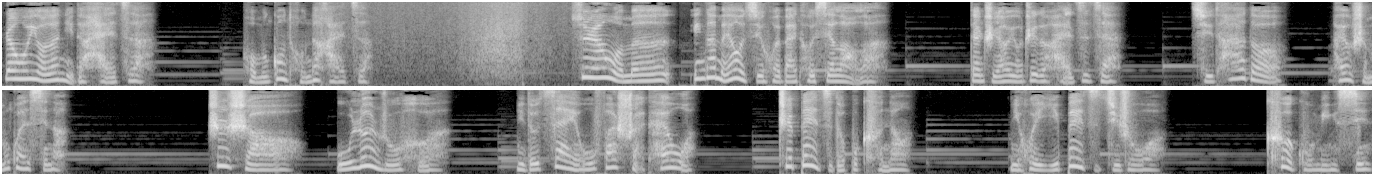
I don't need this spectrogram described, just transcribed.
让我有了你的孩子，我们共同的孩子。虽然我们应该没有机会白头偕老了，但只要有这个孩子在，其他的还有什么关系呢？至少无论如何，你都再也无法甩开我。这辈子都不可能，你会一辈子记住我，刻骨铭心。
